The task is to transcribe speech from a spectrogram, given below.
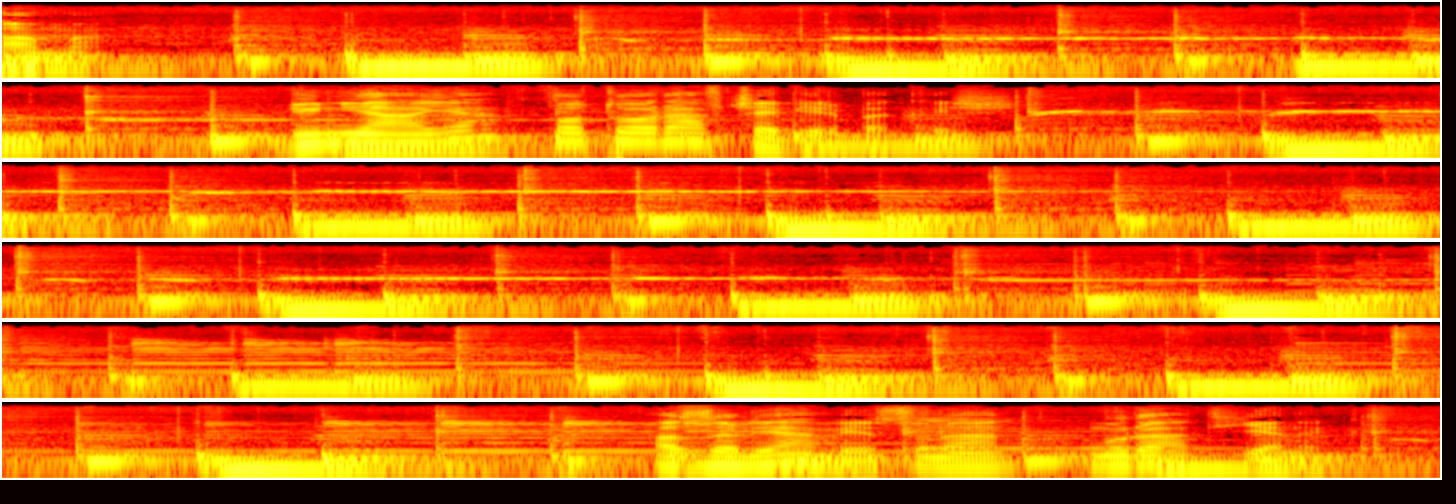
Ama Dünyaya fotoğrafça bir bakış. Hazırlayan ve sunan Murat Yanık.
